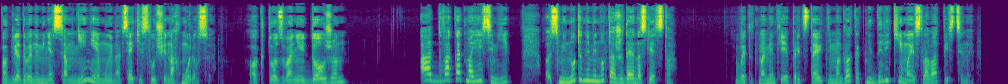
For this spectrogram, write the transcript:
поглядывая на меня с сомнением и на всякий случай нахмурился. «А кто звонить должен?» «Адвокат моей семьи. С минуты на минуту ожидаю наследства». В этот момент я и представить не могла, как недалеки мои слова от истины —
